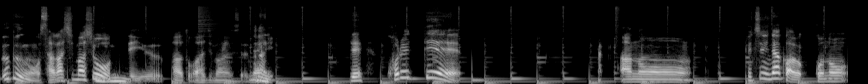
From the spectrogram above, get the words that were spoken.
部分を探しましょうっていうパートが始まるんですよね。はいで、これって、あのー別になんかこの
